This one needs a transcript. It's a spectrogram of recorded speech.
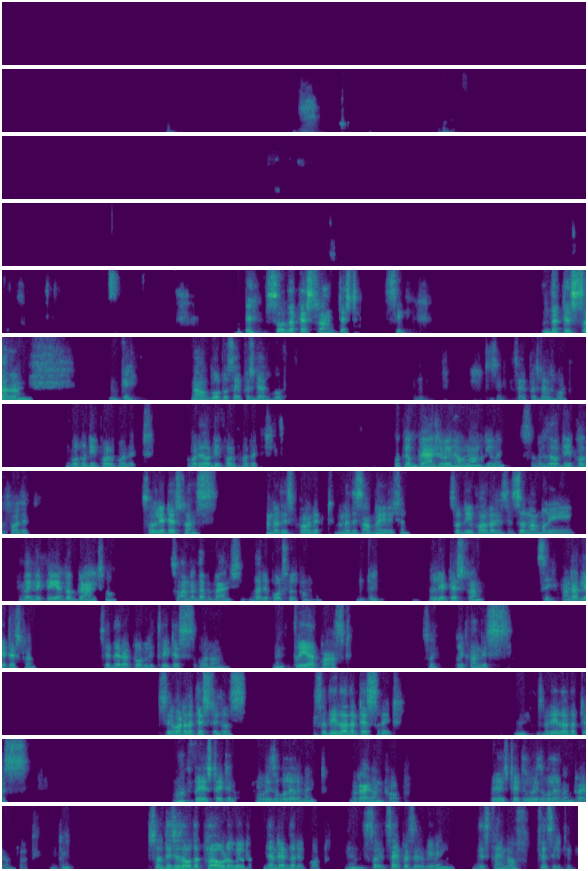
Okay, so the test run, test, see, the tests are run. Okay, now go to Cypress dashboard. See, Cypress dashboard. Go to default project. What is our default project? Okay, branch we have not given. So this is our default project. So latest runs under this project, under this organization. So default runs. So normally when we create the branch, no. So under that branch, the reports will come. Okay. The latest run. See, under latest run. See, there are totally three tests were run. Hmm? Three are passed. So click on this. See, what are the test results? So these are the tests, right? So These are the tests. Uh, page title, visible element, drag and drop. Page title, visible element, drag and drop. Okay. So this is how the cloud will generate the report. Hmm? So Cypress is giving this kind of facility.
